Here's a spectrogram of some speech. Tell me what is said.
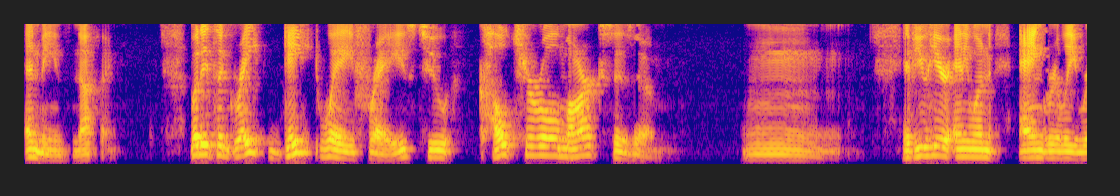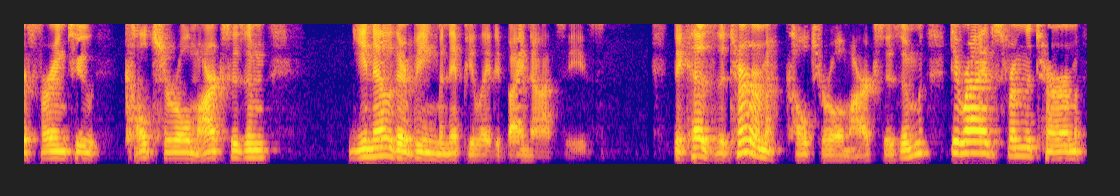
and means nothing. But it's a great gateway phrase to cultural Marxism. Mm. If you hear anyone angrily referring to cultural Marxism, you know they're being manipulated by Nazis. Because the term cultural Marxism derives from the term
